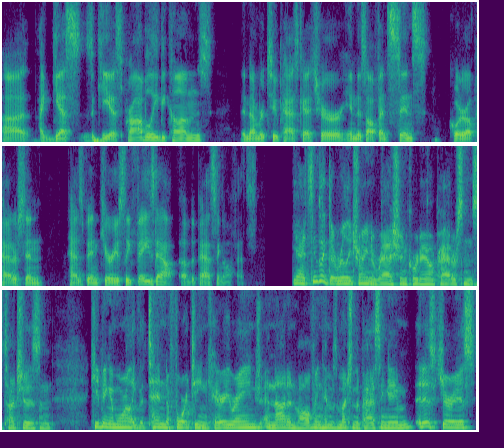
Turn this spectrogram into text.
Uh, I guess Zaccheaus probably becomes the number two pass catcher in this offense since Cordarrelle Patterson has been curiously phased out of the passing offense. Yeah, it seems like they're really trying to ration Cordarrelle Patterson's touches and keeping him more like the 10 to 14 carry range and not involving him as much in the passing game. It is curious.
